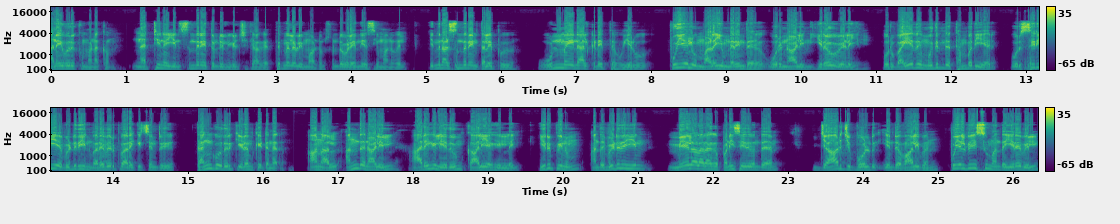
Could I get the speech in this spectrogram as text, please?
அனைவருக்கும் வணக்கம். நற்றினையின் சிந்தனை தொண்டில் நிகழ்ச்சிக்காக திருநெல்வேலி மாவட்டம் சுண்டவளைந்து சீமானுவேல் இந்த நாள் சிந்தனையின் தலைப்பு உண்மையினால் கிடைத்த உயர்வு. புயலும் மழையும் நிறைந்த ஒரு நாளின் இரவு வேளையில் ஒரு வயது முதிர்ந்த தம்பதியர் ஒரு சிறிய விடுதியின் வரவேற்பு அறைக்கு சென்று தங்குவதற்கு இடம் கேட்டனர். ஆனால் அந்த நாளில் அறைகள் எதுவும் காலியாக இல்லை. இருப்பினும் அந்த விடுதியின் மேலாளராக பணி செய்து வந்த ஜார்ஜ் போல்ட் என்ற வாலிபன் புயல் வீசும் அந்த இரவில்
